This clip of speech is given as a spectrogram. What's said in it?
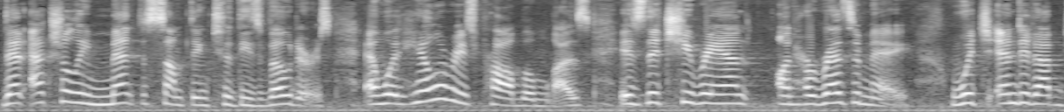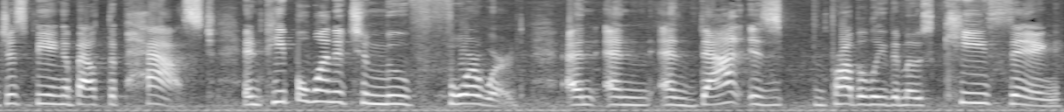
that actually meant something to these voters. And what Hillary's problem was, is that she ran on her resume, which ended up just being about the past. And people wanted to move forward. And, and, and that is probably the most key thing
